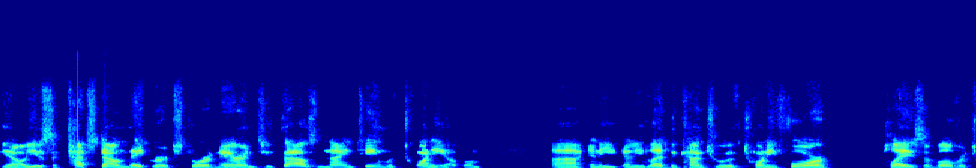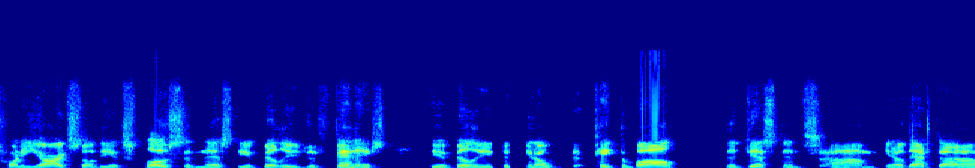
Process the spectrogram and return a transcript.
you know, he was a touchdown maker extraordinaire in 2019 with 20 of them uh, and he and he led the country with 24 plays of over 20 yards. So the explosiveness, the ability to finish, the ability to you know take the ball the distance, um, you know that uh,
